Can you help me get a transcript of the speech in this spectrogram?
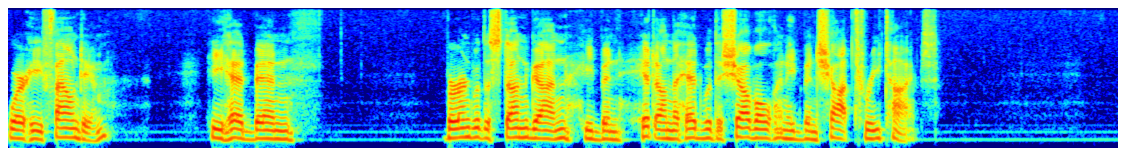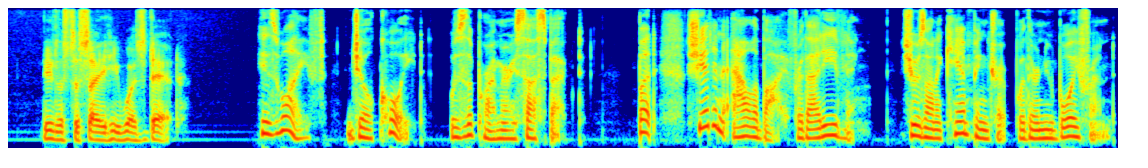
where he found him. He had been burned with a stun gun, he'd been hit on the head with a shovel, and he'd been shot three times. Needless to say, he was dead. His wife, Jill Coit, was the primary suspect. But she had an alibi for that evening. She was on a camping trip with her new boyfriend,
